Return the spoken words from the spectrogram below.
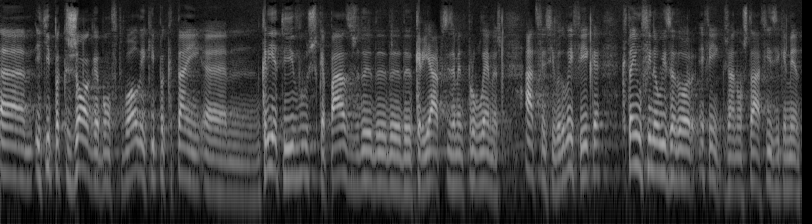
uh, equipa que joga bom futebol, equipa que tem uh, criativos, capazes de, de, de, criar precisamente problemas à defensiva do Benfica, que tem um finalizador, enfim, que já não está fisicamente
